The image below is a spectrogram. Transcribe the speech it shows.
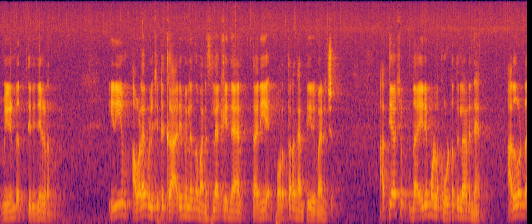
വീണ്ടും തിരിഞ്ഞു കിടന്നു. ഇനിയും അവളെ വിളിച്ചിട്ട് കാര്യമില്ലെന്ന് മനസ്സിലാക്കി ഞാൻ തനിയെ പുറത്തിറങ്ങാൻ തീരുമാനിച്ചു. അത്യാവശ്യം ധൈര്യമുള്ള കൂട്ടത്തിലാണ് ഞാൻ. അതുകൊണ്ട്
